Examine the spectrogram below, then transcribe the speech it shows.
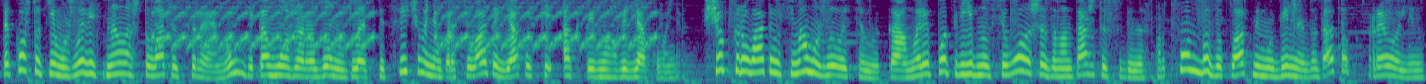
Також тут є можливість налаштувати сирену, яка може разом з led підсвічуванням працювати в якості активного відлякування. Щоб керувати усіма можливостями камери, потрібно всього лише завантажити собі на смартфон безоплатний мобільний додаток Reolink.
